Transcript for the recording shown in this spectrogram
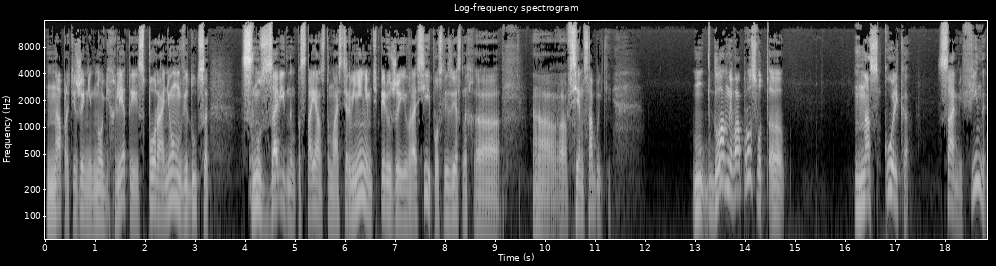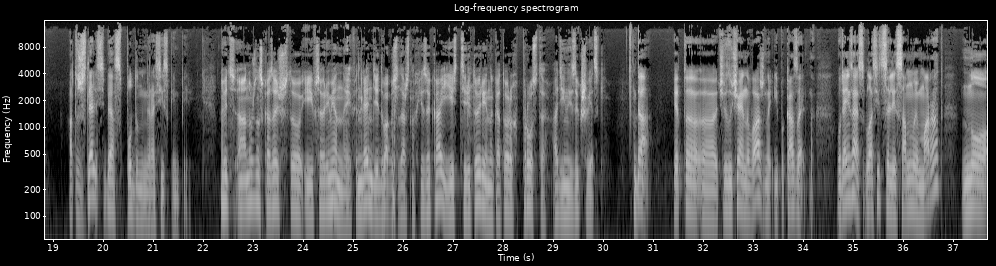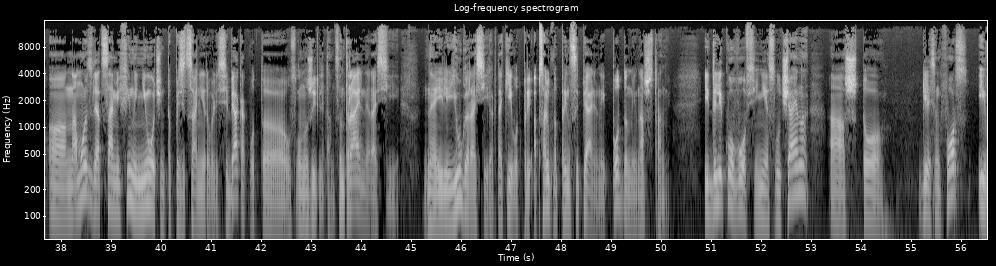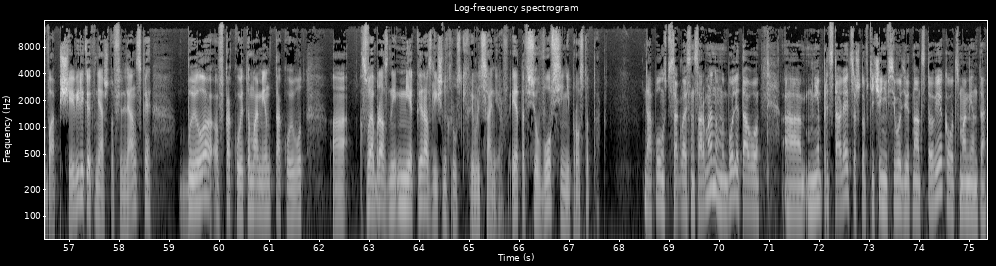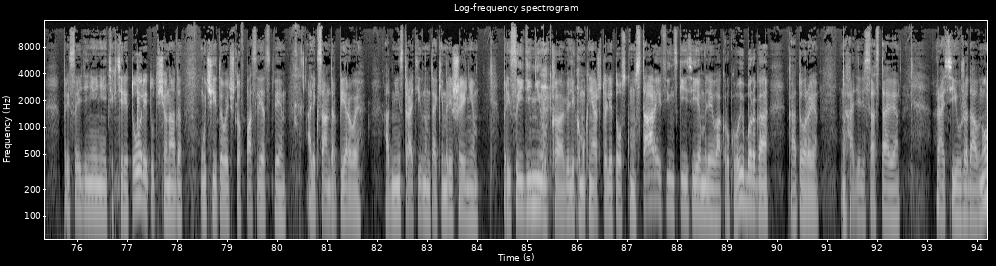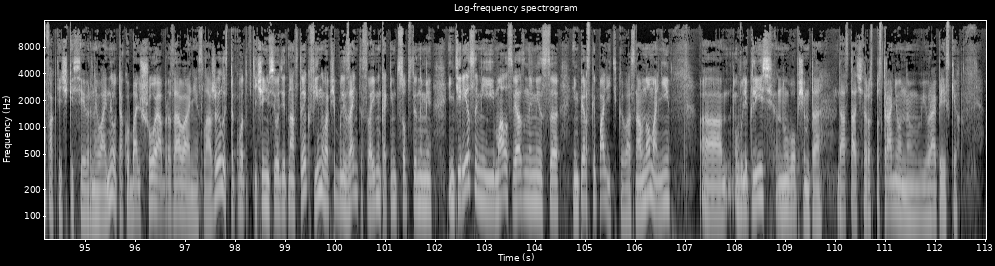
на протяжении многих лет, и споры о нем ведутся с, ну, с завидным постоянством и остервенением теперь уже и в России после известных э, э, всем событий. Главный вопрос вот э, насколько сами финны отождествляли себя с подданными Российской империи. Но ведь а, нужно сказать, что и в современной Финляндии два государственных языка, есть территории, на которых просто один язык шведский. Да, это э, чрезвычайно важно и показательно. Вот я не знаю, согласится ли со мной Марат, но, э, на мой взгляд, сами финны не очень-то позиционировали себя, как вот, э, условно, жители там, центральной России э, или юга России, как такие вот при, абсолютно принципиальные подданные нашей страны. И далеко вовсе не случайно, э, что Гельсингфорс и вообще Великое княжество Финляндское – было в какой-то момент такой вот а, своеобразной мекой различных русских революционеров. Это все вовсе не просто так. Да, полностью согласен с Арменом. И более того, а, мне представляется, что в течение всего XIX века, вот с момента присоединения этих территорий, тут еще надо учитывать, что впоследствии Александр I административным таким решением присоединил к Великому княжеству Литовскому старые финские земли вокруг Выборга, которые находились в составе России уже давно, фактически Северной войны, вот такое большое образование сложилось. Так вот, в течение всего XIX века финны вообще были заняты своими какими-то собственными интересами и мало связанными с имперской политикой. В основном они э, увлеклись, ну, в общем-то, достаточно распространенным в европейских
